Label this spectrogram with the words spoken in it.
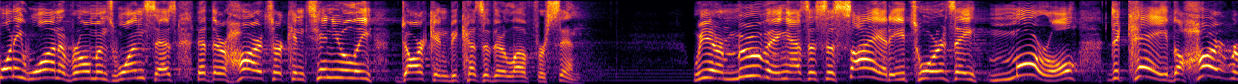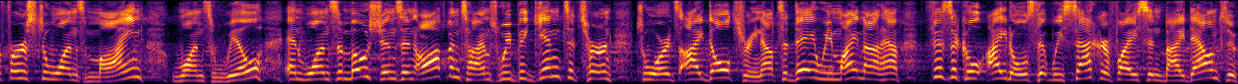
21 of Romans 1 says that their hearts are continually darkened because of their love for sin. We are moving as a society towards a moral decay. The heart refers to one's mind, one's will, and one's emotions, and oftentimes we begin to turn towards idolatry. Now, today we might not have physical idols that we sacrifice and bow down to,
